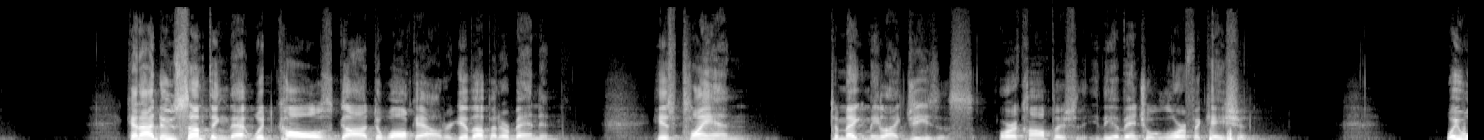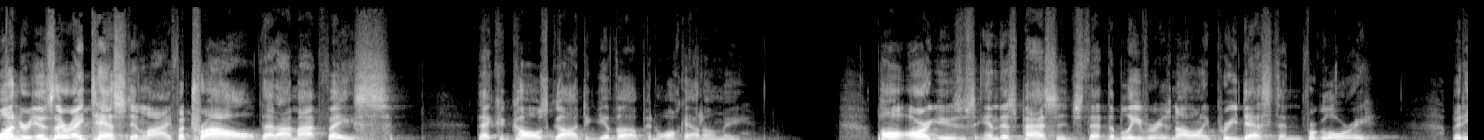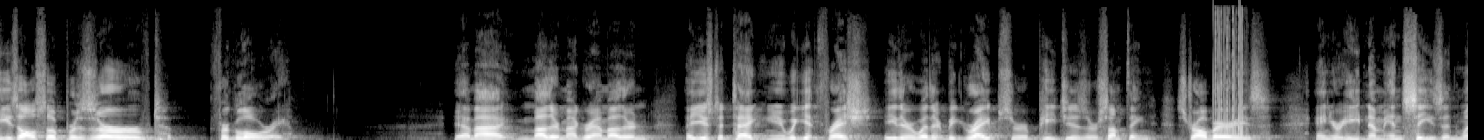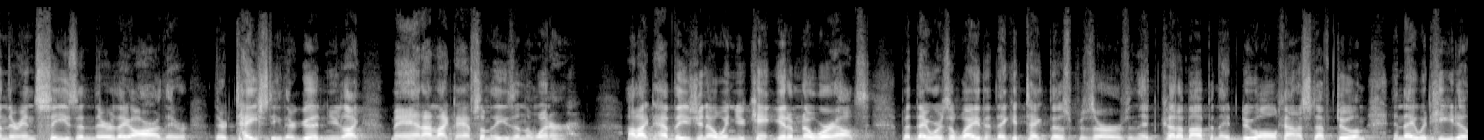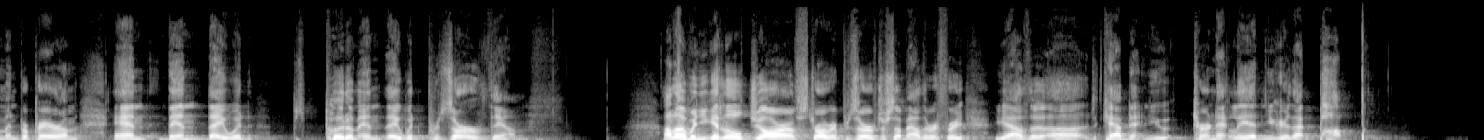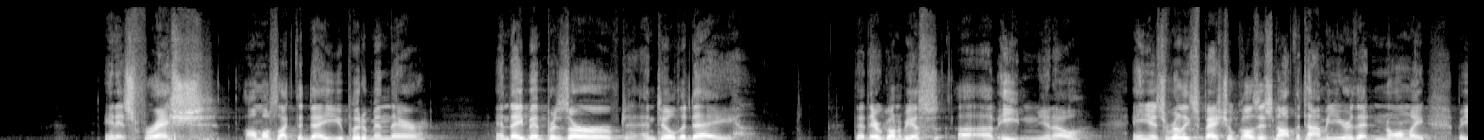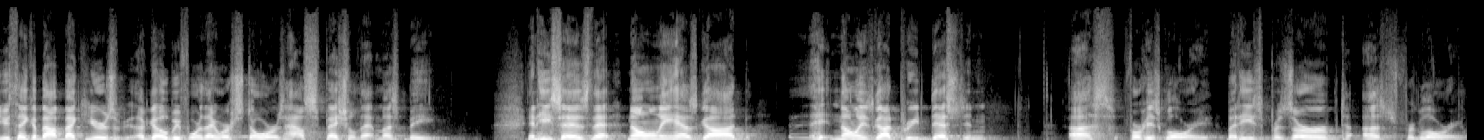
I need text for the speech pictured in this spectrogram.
Can I do something that would cause God to walk out or give up or abandon his plan to make me like Jesus or accomplish the eventual glorification. We wonder is there a test in life, a trial that I might face that could cause God to give up and walk out on me? Paul argues in this passage that the believer is not only predestined for glory, but he's also preserved for glory. Yeah, my mother, and my grandmother, and they used to take, you know, we get fresh, either whether it be grapes or peaches or something, strawberries, and you're eating them in season. When they're in season, there they are. They're, they're tasty, they're good, and you're like, man, I'd like to have some of these in the winter. I like to have these, you know, when you can't get them nowhere else. But there was a way that they could take those preserves and they'd cut them up and they'd do all kind of stuff to them and they would heat them and prepare them and then they would put them and they would preserve them. I love when you get a little jar of strawberry preserves or something out of the refrigerator, yeah, out of the, uh, the cabinet, and you turn that lid and you hear that pop, and it's fresh, almost like the day you put them in there and they've been preserved until the day that they're going to be a, uh, eaten, you know. And it's really special because it's not the time of year that normally, but you think about back years ago before they were stores, how special that must be. And he says that not only has God, not only has God predestined us for his glory, but he's preserved us for glory.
